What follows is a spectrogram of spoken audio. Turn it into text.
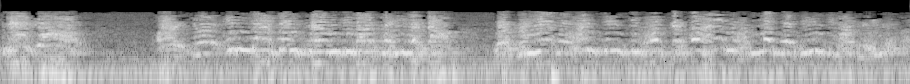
لے جاؤ اور جو انڈیا سے اسلام کی بات نہیں کرتا وہ دنیا میں ہر چیز کی بات کرتا ہے۔ محمد نے دین کی بات نہیں کرتا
